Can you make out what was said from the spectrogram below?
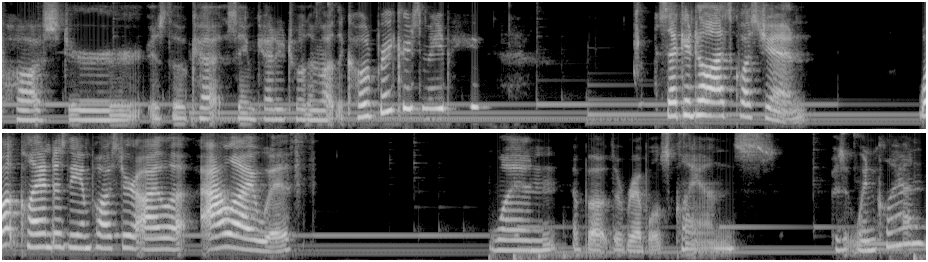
imposter is the cat, same cat who told him about the code breakers, maybe? Second to last question. What clan does the imposter ally, ally with when about the rebels clans? Was it Wind Clan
